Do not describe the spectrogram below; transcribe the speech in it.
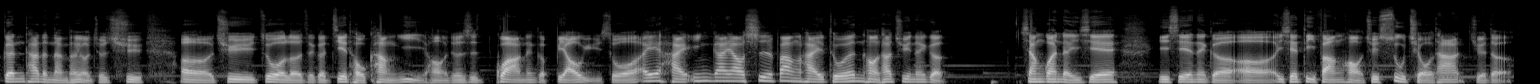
跟他的男朋友就去呃去做了这个街头抗议，哈，就是挂那个标语说，哎，海应该要释放海豚，哈，他去那个。相关的一些一些那个呃一些地方哈，去诉求他觉得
